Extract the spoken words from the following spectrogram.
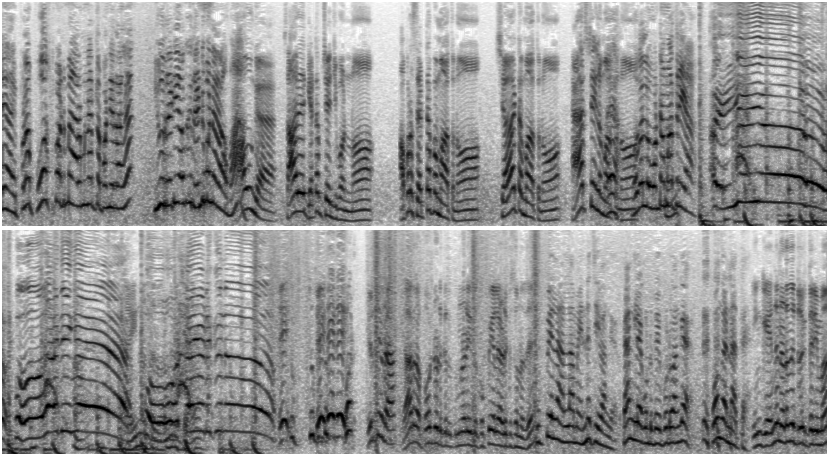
ஏன் இப்பெல்லாம் போஸ்ட்மார்ட்டமே அரை மணி நேரத்துல பண்ணிடுறாங்க. இவர் ரெடி ஆகுறதுக்கு ரெண்டு மணி நேரம் ஆகுமா? அவங்க சாரு கெட்டப் சேஞ்ச் பண்ணணும். அப்புறம் செட்டப்ப மாத்தணும். ஷர்ட்டை மாத்தணும். ஹேர் ஸ்டைல மாத்தணும். முதல்ல ஒன்றை மாத்திரியா ஐயோ போவாதீங்க. போட்டோ எடுக்கணும். இருக்குடா யாரா போட்டோ எடுக்கிறதுக்கு முன்னாடி இந்த குப்பையெல்லாம் எடுக்க சொன்னது? குப்பையெல்லாம் இல்லாம என்ன செய்வாங்க? பேங்க்ல கொண்டு போய் போடுவாங்க? போங்க அண்ணாத்த. இங்க என்ன நடந்துட்டு இருக்கு தெரியுமா?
